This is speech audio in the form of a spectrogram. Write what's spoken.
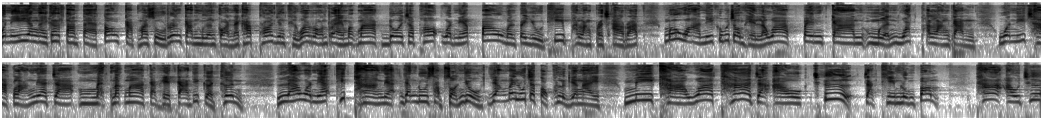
วันนี้ยังไงก็ตามแต่ต้องกลับมาสู่เรื่องการเมืองก่อนนะครับ เพราะยังถือว่าร้อนแรงมากๆ โดยเฉพาะวันนี้เป้ามันไปอยู่ที่พลังประชารัฐ เมื่อวานนี้คุณผู้ชมเห็นแล้วว่าเป็นการเหมือนวัดพลังกัน วันนี้ฉากหลังเนี่ยจะแมทมากๆ กับเหตุการณ์ที่เกิดขึ้น แล้ววันนี้ทิศทางเนี่ยยังดูสับสนอยู่ ยังไม่รู้จะตกผลึกยังไง มีข่าวว่าถ้าจะเอาชื่อจากทีมลุงป้อม ถ้าเอาชื่อ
